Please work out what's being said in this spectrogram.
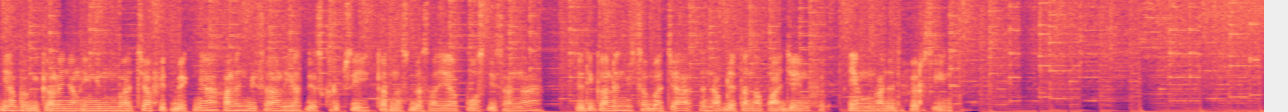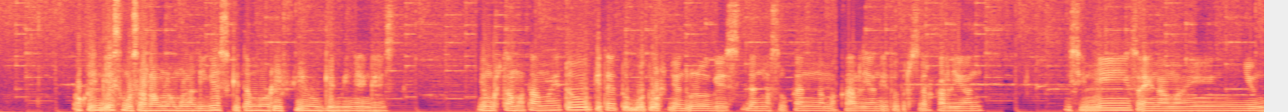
Ya bagi kalian yang ingin membaca feedbacknya, kalian bisa lihat deskripsi karena sudah saya post di sana. Jadi kalian bisa baca dan updatean apa aja yang yang ada di versi ini. Oke guys nggak usah lama-lama lagi guys. Kita mau review gamingnya guys. Yang pertama-tama itu kita itu buat wordnya dulu guys dan masukkan nama kalian itu terserah kalian. Di sini saya namain new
